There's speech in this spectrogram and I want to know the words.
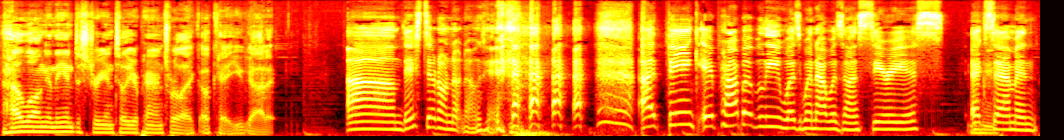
How long in the industry until your parents were like, okay, you got it? Um, they still don't know. No. I think it probably was when I was on Sirius XM and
